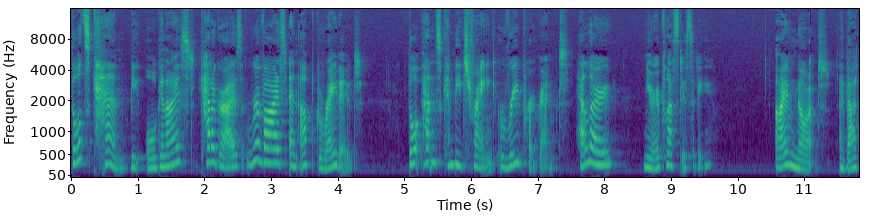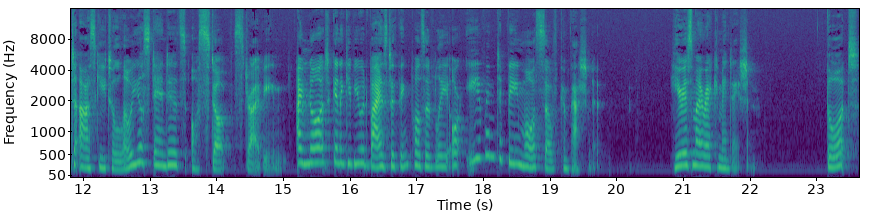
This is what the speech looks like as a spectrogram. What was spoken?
Thoughts can be organized, categorized, revised, and upgraded. Thought patterns can be trained, reprogrammed. Hello, neuroplasticity. I'm not about to ask you to lower your standards or stop striving. I'm not going to give you advice to think positively or even to be more self compassionate. Here is my recommendation thought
